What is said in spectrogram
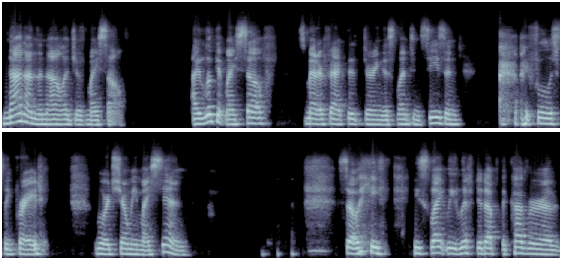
not on the knowledge of myself. I look at myself As a matter of fact, that during this Lenten season, I foolishly prayed, Lord, show me my sin. So he he slightly lifted up the cover of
